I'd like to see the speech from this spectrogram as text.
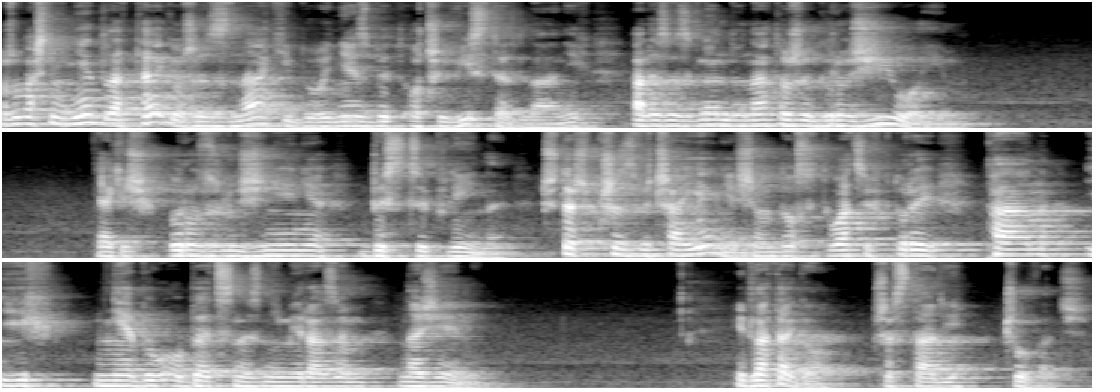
może właśnie nie dlatego, że znaki były niezbyt oczywiste dla nich, ale ze względu na to, że groziło im jakieś rozluźnienie dyscypliny, czy też przyzwyczajenie się do sytuacji, w której Pan ich nie był obecny z nimi razem na ziemi. I dlatego przestali czuwać.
